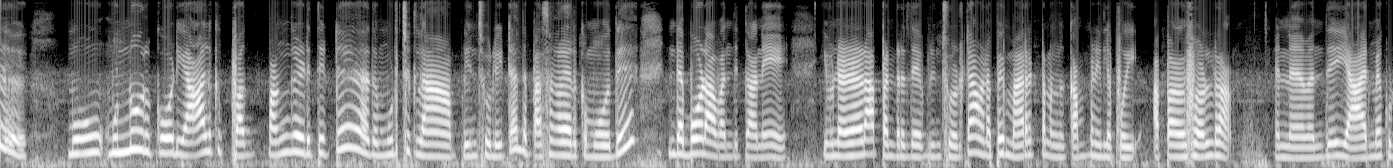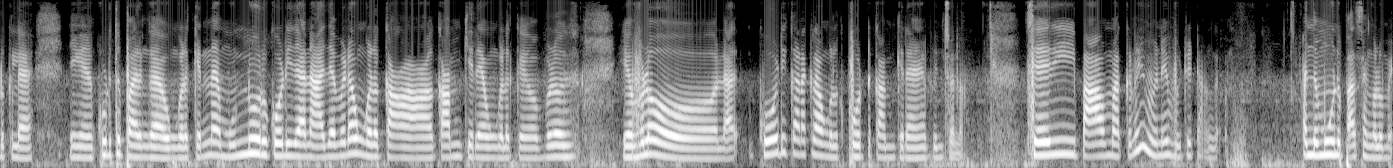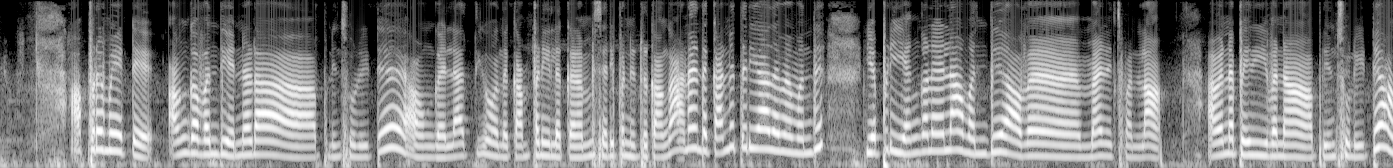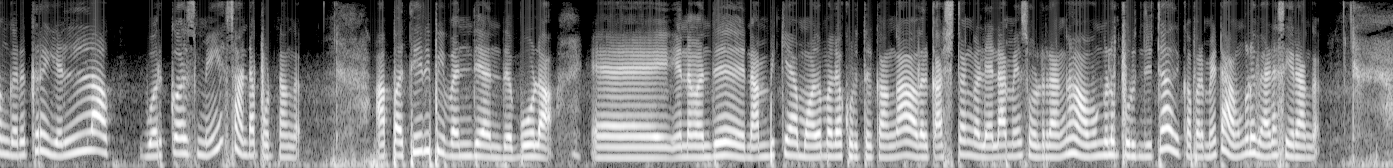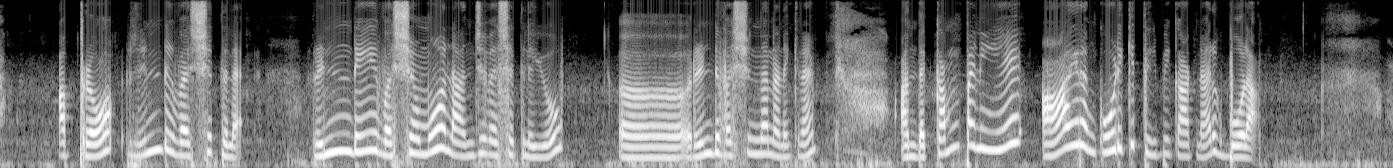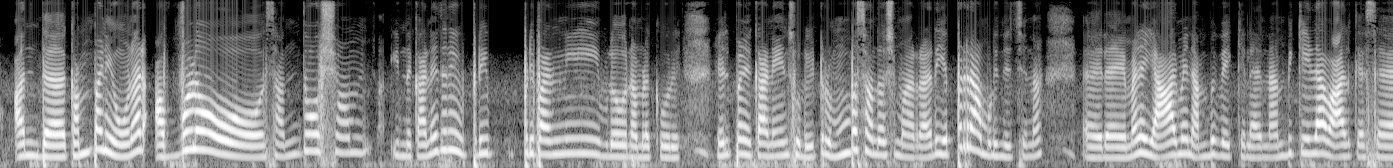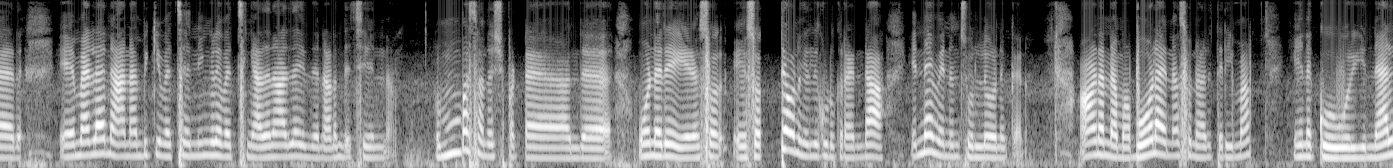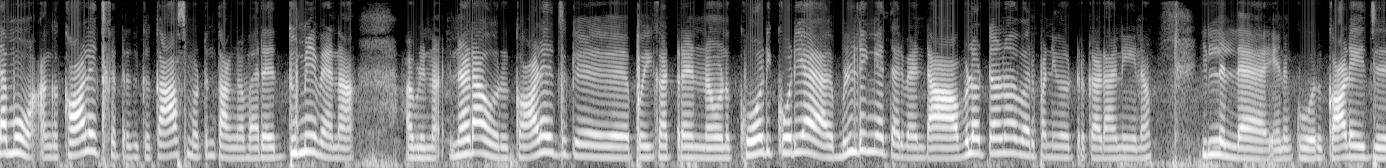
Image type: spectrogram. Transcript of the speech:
மு முந்நூறு கோடி ஆளுக்கு பங் பங்கு எடுத்துட்டு அதை முடிச்சுக்கலாம் அப்படின்னு சொல்லிட்டு அந்த பசங்களாம் இருக்கும்போது இந்த போடா வந்துட்டானே இவனை என்னடா பண்ணுறது அப்படின்னு சொல்லிட்டு அவனை போய் மிரட்டினாங்க கம்பெனியில் போய். அப்போ அவன் சொல்கிறான் என்னை வந்து யாருமே கொடுக்கல. நீங்கள் கொடுத்து பாருங்கள் உங்களுக்கு என்ன முந்நூறு கோடி தானே? அதை விட உங்களுக்கு கா காமிக்கிறேன். உங்களுக்கு எவ்வளோ எவ்வளோ ல- கோடிக்கணக்கில் அவங்களுக்கு போட்டு காமிக்கிறேன் அப்படின்னு சொன்னான். சரி பாவமாக்குன்னு இவனே விட்டுட்டாங்க. அந்த மூணு பசங்களுமே. அப்புறமேட்டு அங்கே வந்து என்னடா அப்படின்னு சொல்லிட்டு அவங்க எல்லாத்தையும் அந்த கம்பெனியில் கிளம்பி சரி பண்ணிகிட்ருக்காங்க ஆனால் இந்த கண்ணு தெரியாதவன் வந்து எப்படி எங்களையெல்லாம் வந்து அவன் மேனேஜ் பண்ணலாம்? அவன் என்ன பெரியவனா அப்படின்னு சொல்லிட்டு அங்கே இருக்கிற எல்லா ஒர்க்கர்ஸுமே சண்டை போட்டாங்க. அப்போ திருப்பி வந்து அந்த போலா என்னை வந்து நம்பிக்கையாக முத முத கொடுத்துருக்காங்க. அவர் கஷ்டங்கள் எல்லாமே சொல்கிறாங்க அவங்களும் புரிஞ்சுட்டு அதுக்கப்புறமேட்டு அவங்களும் வேலை செய்கிறாங்க அப்புறம் ரெண்டு வருஷத்தில் ரெண்டே வருஷமோ இல்லை அஞ்சு வருஷத்துலேயோ ரெண்டு வருஷம்தான் நினைக்கிறேன். அந்த கம்பெனியே ஆயிரம் கோடிக்கு திருப்பி காட்டினார் போலா. அந்த கம்பெனி ஓனர் அவ்வளோ சந்தோஷம் இந்த கணிதரை இப்படி இப்படி பண்ணி இவ்வளோ நம்மளுக்கு ஒரு ஹெல்ப் பண்ணியிருக்கானேன்னு சொல்லிட்டு ரொம்ப சந்தோஷமாகறாரு எப்படிடா முடிஞ்சிச்சுன்னா என் மேலே யாருமே நம்ப வைக்கல. நம்பிக்கை தான் வாழ்க்கை சார் என் மேலே நான் நம்பிக்கை வச்சேன். நீங்களும் வச்சிங்க. அதனால தான் இது நடந்துச்சுன்னா. ரொம்ப சந்தோஷப்பட்ட அந்த ஓனரு என் சொ என் சொத்தை உனக்கு எழுதி கொடுக்குறேன்டா. என்ன வேணும்னு சொல்லு உனக்கு. ஆனால் நம்ம போலா என்ன சொன்னார் தெரியுமா? எனக்கு ஒரு நிலமும் அங்கே காலேஜ் கட்டுறதுக்கு காசு மட்டும் தாங்க வேறு எதுவுமே வேணாம். அப்படின்னா என்னடா ஒரு காலேஜுக்கு போய் கட்டுறேன்னு உனக்கு கோடி கோடியாக பில்டிங்கே தருவேண்டா அவ்வளோ டேர்ன் ஓவர் பண்ணி விட்டுருக்காடா நீனா இல்லை இல்லை எனக்கு ஒரு காலேஜு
